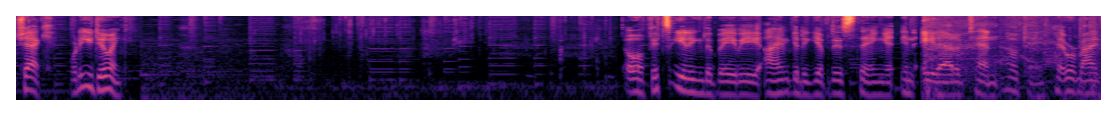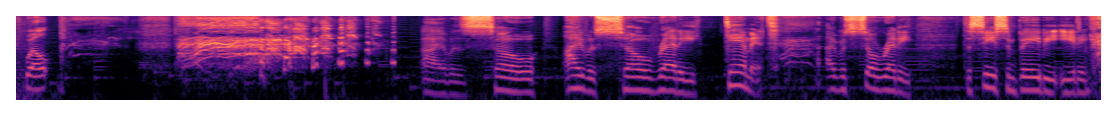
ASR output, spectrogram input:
Check. What are you doing? Oh, if it's eating the baby, I'm gonna give this thing an 8 out of 10. Okay, never mind. Well, I was so, I was so ready. Damn it. I was so ready to see some baby eating.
